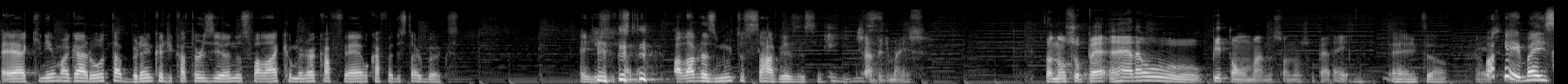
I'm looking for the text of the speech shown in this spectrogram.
é que nem uma garota branca de 14 anos falar que o melhor café é o café do Starbucks. É isso, cara. Palavras muito sábias, assim. Sabe demais. Só não supera. Era o Piton, mano. Só não supera ele. É, então. É isso Ok, mas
